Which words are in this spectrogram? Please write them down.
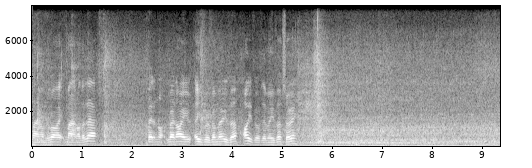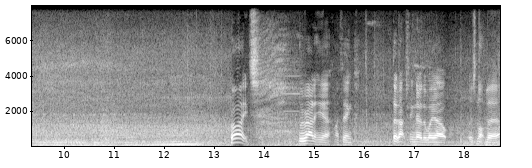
Man on the right, man on the left. Better not run either of them over. Either of them over, sorry. Right, we're out of here, I think. Don't actually know the way out. It's not there.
